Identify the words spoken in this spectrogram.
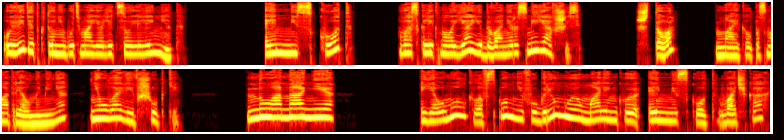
увидит кто-нибудь мое лицо или нет. «Эмми Скотт?» — воскликнула я, едва не рассмеявшись. «Что?» — Майкл посмотрел на меня, не уловив шутки. «Ну она не...» Я умолкла, вспомнив угрюмую маленькую Эмми Скотт в очках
